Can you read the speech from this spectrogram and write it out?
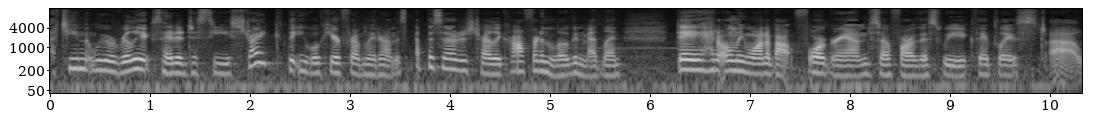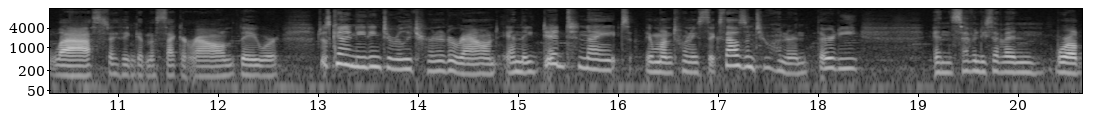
a team that we were really excited to see strike that you will hear from later on this episode is Charly Crawford and Logan Medlin. They had only won about four grand so far this week. They placed uh, last, I think, in the second round. They were just kind of needing to really turn it around, and they did tonight. They won twenty six thousand two hundred thirty and 77 world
